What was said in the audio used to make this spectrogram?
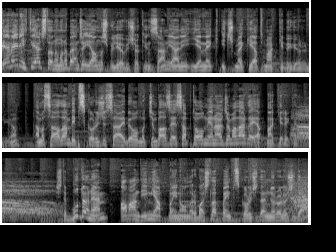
Temel ihtiyaç tanımını bence yanlış biliyor birçok insan. Yani yemek, içmek, yatmak gibi görünüyor. Ama sağlam bir psikoloji sahibi olmak için bazı hesapta olmayan harcamalar da yapmak gerekir. İşte bu dönem aman diyeyim yapmayın onları. Başlatmayın psikolojiden, nörolojiden.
